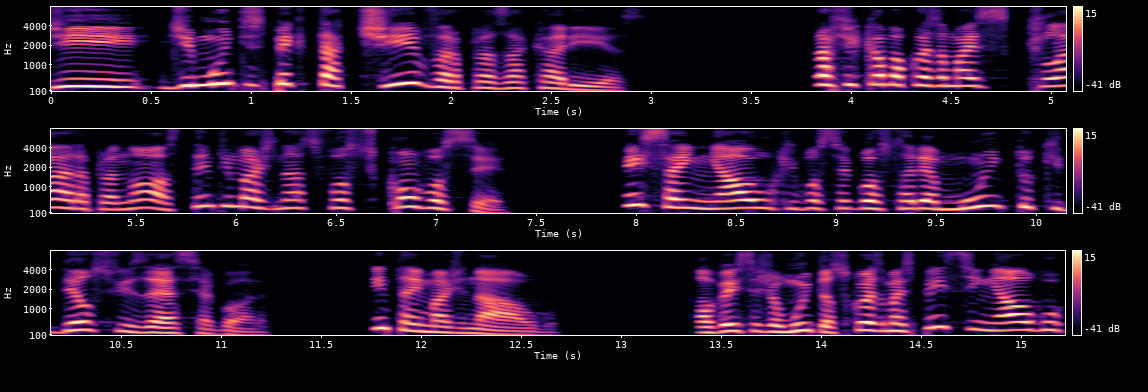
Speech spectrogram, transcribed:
de, de muita expectativa para Zacarias. Para ficar uma coisa mais clara para nós, tenta imaginar se fosse com você. Pensa em algo que você gostaria muito que Deus fizesse agora. Tenta imaginar algo. Talvez sejam muitas coisas, mas pense em algo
